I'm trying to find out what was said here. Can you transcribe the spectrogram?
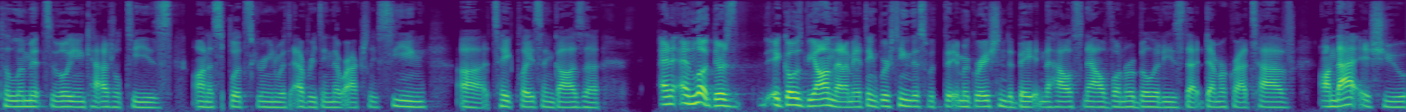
to limit civilian casualties on a split screen with everything that we're actually seeing uh, take place in Gaza. And and look, there's it goes beyond that. I mean, I think we're seeing this with the immigration debate in the House now, vulnerabilities that Democrats have on that issue.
